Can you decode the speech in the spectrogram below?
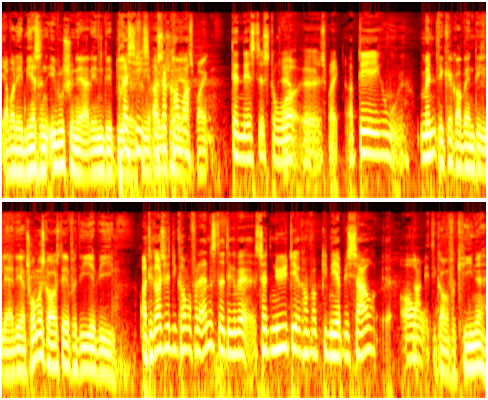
Ja, hvor det er mere sådan evolutionært, inden det bliver Præcis, sådan og så kommer- spring. Den næste store ja. øh, spring, og det er ikke umuligt. Men, Det kan godt være en del af det. Jeg tror måske også, det er fordi, at vi... og det kan også være, at de kommer fra et andet sted. Det kan være, så den nye idéer kommer fra Guinea-Bissau, og Nej, de kommer fra Kina.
